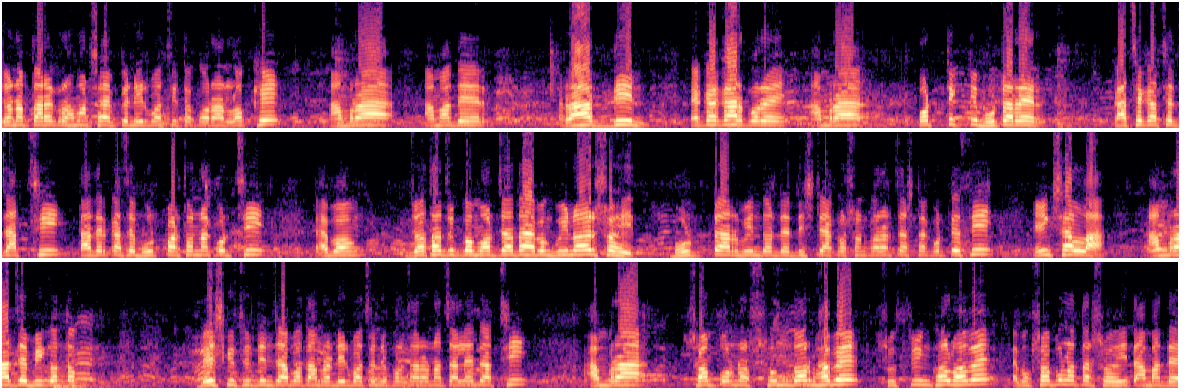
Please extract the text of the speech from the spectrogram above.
জনাব তারেক রহমান সাহেবকে নির্বাচিত করার লক্ষ্যে আমরা আমাদের রাত দিন একাকার করে আমরা প্রত্যেকটি ভোটারের কাছে কাছে যাচ্ছি, তাদের কাছে ভোট প্রার্থনা করছি এবং যথাযোগ্য মর্যাদা এবং বিনয়ের সহিত ভোটার বৃন্দদের দৃষ্টি আকর্ষণ করার চেষ্টা করতেছি। ইনশাল্লাহ আমরা যে বিগত বেশ কিছুদিন যাবৎ আমরা নির্বাচনী প্রচারণা চালিয়ে যাচ্ছি। আমরা সম্পূর্ণ সুন্দরভাবে, সুশৃঙ্খলভাবে এবং সফলতার সহিত আমাদের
